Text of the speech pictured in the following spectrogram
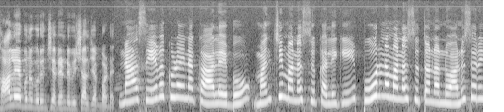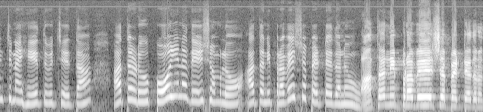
కాలేబును గురించి రెండు విషయాలు చెప్పబడ్డాయి. నా సేవకుడైన కాలేబు మంచి మనస్సు కలిగి పూర్ణ మనస్సుతో నన్ను అనుసరించిన హేతువు చేత అతడు పోయిన దేశంలో అతని ప్రవేశపెట్టేదను. అతన్ని ప్రవేశపెట్టేదను.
